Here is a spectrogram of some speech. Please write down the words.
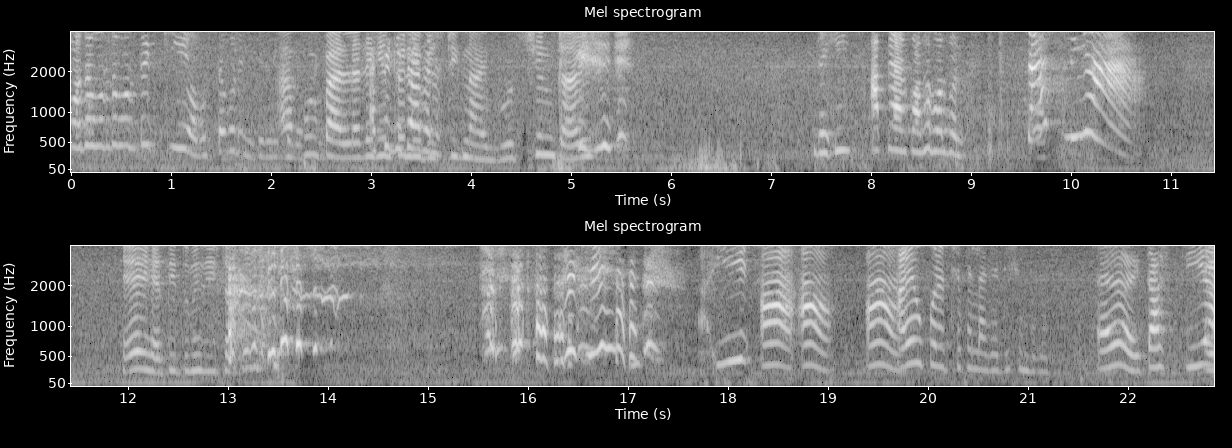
কথা বলতে বলতে কি অবস্থা করে দিয়েছেন আপুর পার্লারে আচ্ছা, কিন্তু। লিপস্টিক নাই বুঝছেন গাইস দেখি আপনি আর কথা বলবেন তাসনিয়া! এই হেতি তুমি ডিস্টার্ব করো। ই আ আ আ। আরে উপরের চোখে লাগিয়ে দিই সুন্দর করে। এই তাসনিয়া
